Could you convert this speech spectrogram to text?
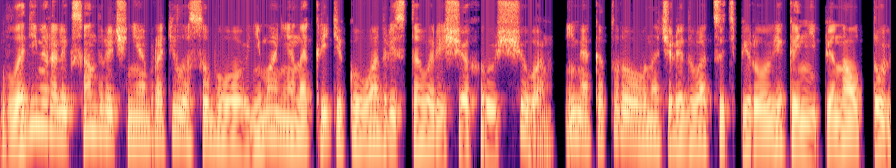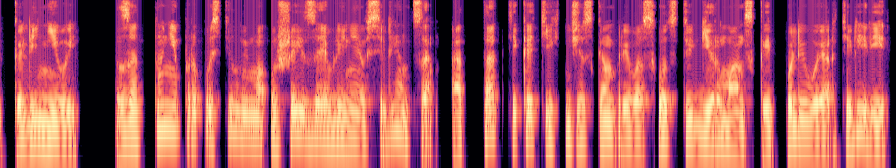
Владимир Александрович не обратил особого внимания на критику в адрес товарища Хрущева, имя которого в начале 21 века не пенал только ленивый, Зато не пропустил мимо ушей заявления вселенца о тактико-техническом превосходстве германской полевой артиллерии,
